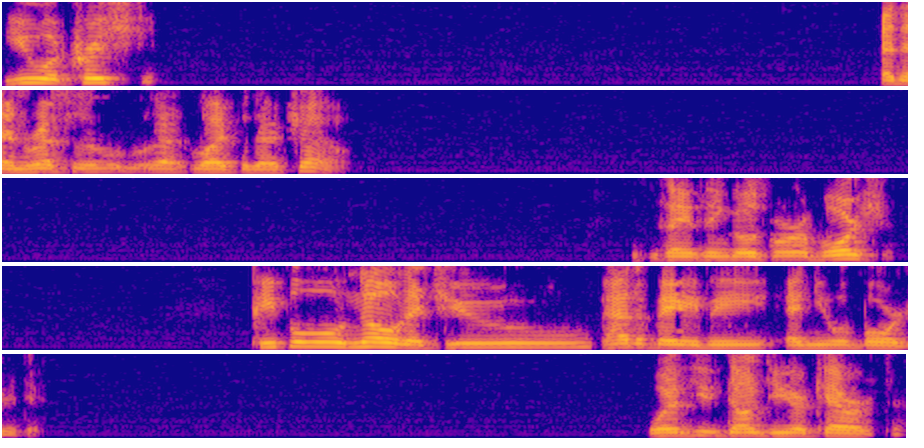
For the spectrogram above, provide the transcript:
you a Christian. And then rest of the life of that child. The same thing goes for abortion. People will know that you had a baby and you aborted it. What have you done to your character?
